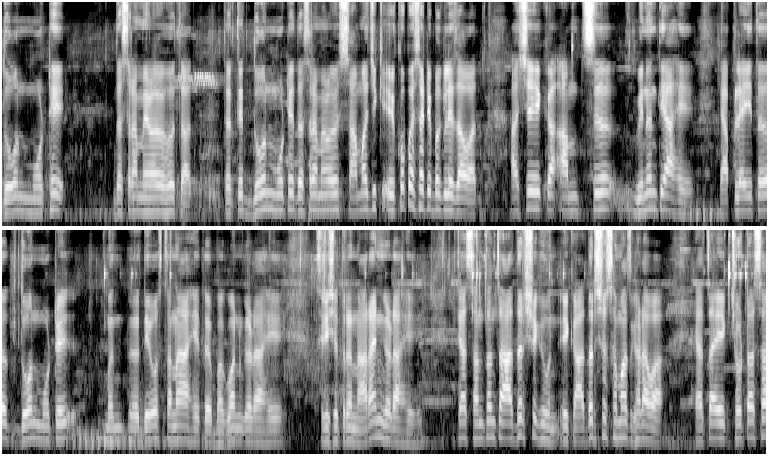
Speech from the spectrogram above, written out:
दोन मोठे दसरा मेळावे होतात. तर ते दोन मोठे दसरा मेळावे सामाजिक एकोप्यासाठी बघले जावात. असे एक आमचं विनंती आहे की आपल्या इथं दोन मोठे मन देवस्थानं आहेत भगवानगड आहे श्री क्षेत्र नारायणगड आहे. त्या संतांचा आदर्श घेऊन एक आदर्श समाज घडावा याचा एक छोटासा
